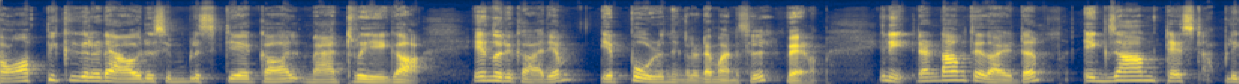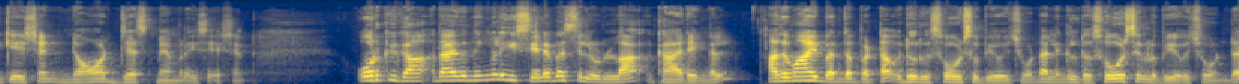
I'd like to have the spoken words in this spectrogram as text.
ടോപ്പിക്കുകളുടെ ആ ഒരു സിംപ്ലിസിറ്റിയേക്കാൾ മാറ്റർ ചെയ്യുക എന്നൊരു കാര്യം എപ്പോഴും നിങ്ങളുടെ മനസ്സിൽ വേണം. ഇനി രണ്ടാമത്തേതായിട്ട് exam test application not just memorisation ഓർക്കുക അതായത് നിങ്ങൾ ഈ സിലബസിലുള്ള കാര്യങ്ങൾ അതുമായി ബന്ധപ്പെട്ട ഒരു റിസോഴ്സ് ഉപയോഗിച്ചുകൊണ്ട് അല്ലെങ്കിൽ റിസോഴ്സുകൾ ഉപയോഗിച്ചുകൊണ്ട്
